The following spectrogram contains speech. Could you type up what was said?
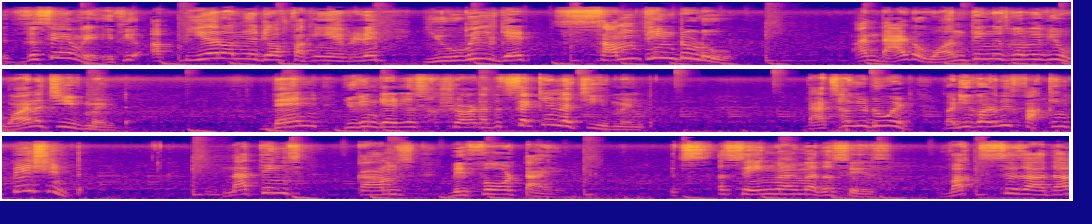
It's the same way. If you appear on your job fucking every day, you will get something to do and that one thing is going to give you one achievement then you can get your shot at the second achievement that's how you do it but you got to be fucking patient nothing comes before time it's a saying my mother says वक्त से ज्यादा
